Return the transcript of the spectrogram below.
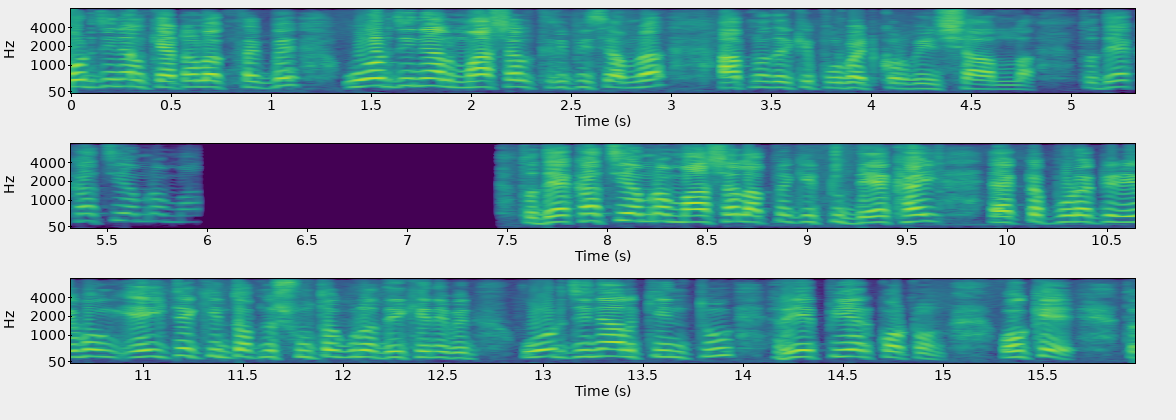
অরিজিনাল ক্যাটালগ থাকবে। অরিজিনাল মাশাল থ্রি পিসে আমরা আপনাদেরকে প্রোভাইড করব ইনশাআল্লাহ। তো দেখাচ্ছি আমরা তো দেখাচ্ছি আমরা মাশাল আপনাকে একটু দেখাই একটা প্রোডাক্টের এবং এইটা কিন্তু আপনি সুতাগুলো দেখে নেবেন। অরিজিনাল কিন্তু রেপিয়ার কটন ওকে তো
